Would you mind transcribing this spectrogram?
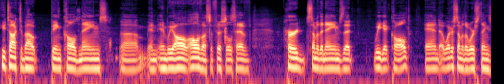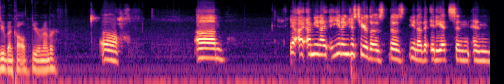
You talked about being called names, um, and and we all all of us officials have heard some of the names that we get called. And uh, what are some of the worst things you've been called? Do you remember? Oh, um, yeah, I, I, mean, I you know, you just hear those those you know the idiots and and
